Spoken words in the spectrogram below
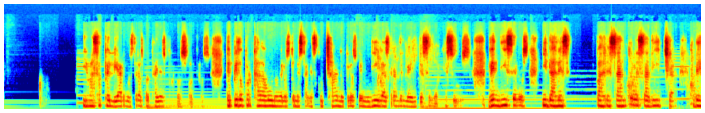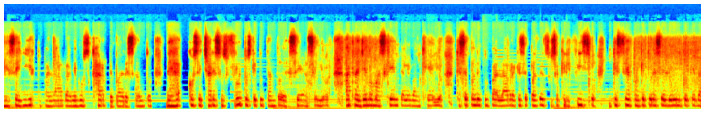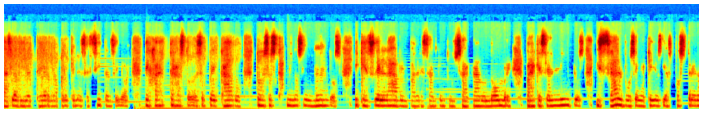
y vas a pelear nuestras batallas por nosotros. Te pido por cada uno de los que me están escuchando que los bendigas grandemente, Señor Jesús. Bendícelos y dales Padre Santo, esa dicha de seguir tu palabra, de buscarte, Padre Santo, de cosechar esos frutos que tú tanto deseas, Señor, atrayendo más gente al Evangelio, que sepan de tu palabra, que sepan de su sacrificio y que sepan que tú eres el único que das la vida eterna, pero que necesitan, Señor, dejar atrás todo ese pecado, todos esos caminos inmundos y que se laven, Padre Santo, en tu sagrado nombre, para que sean limpios y salvos en aquellos días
